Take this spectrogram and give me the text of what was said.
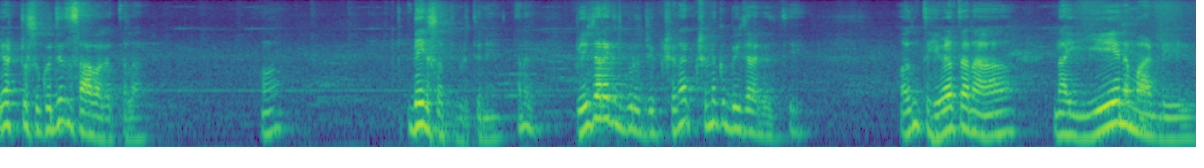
ಎಷ್ಟು ಸುಖದಿಂದ ಸಾವಾಗತ್ತಲ್ಲ. ಬೇಗ ಸತ್ತು ಬಿಡ್ತೀನಿ. ನನಗೆ ಬೇಜಾರಾಗಿದ್ದು ಗುರುಜಿ, ಕ್ಷಣ ಕ್ಷಣಕ್ಕೂ ಬೇಜಾರಾಗಿರ್ತಿ ಅಂತ ಹೇಳ್ತಾನ, ನಾ ಏನು ಮಾಡಲಿ,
